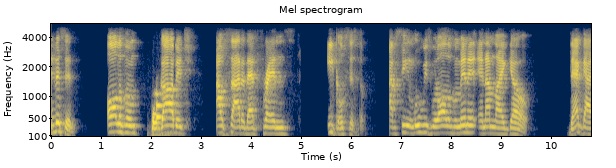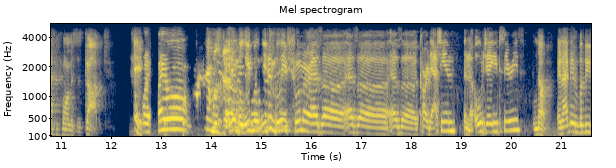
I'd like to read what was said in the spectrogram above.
Drunk face. Hey, listen, all of them garbage outside of that Friends ecosystem. I've seen movies with all of them in it, and I'm like, yo, that guy's performance is garbage. Hey, Wait, wait, wait, You didn't believe you didn't believe Schwimmer as a as a as a Kardashian in the OJ series? No, and I didn't believe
